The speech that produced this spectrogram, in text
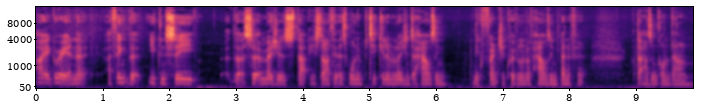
I agree, and I think that you can see that certain measures that he's done. I think there's one in particular in relation to housing, the French equivalent of housing benefit, that hasn't gone down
